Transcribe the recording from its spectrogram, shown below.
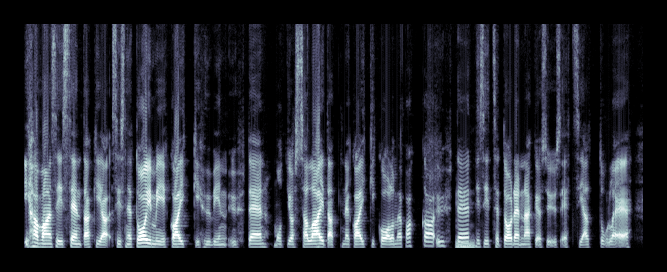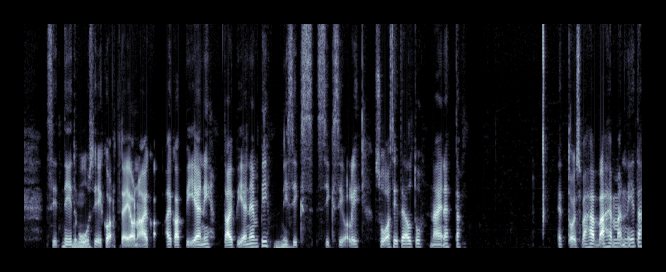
Ihan vaan siis sen takia, siis ne toimii kaikki hyvin yhteen, mutta jos sä laitat ne kaikki kolme pakkaa yhteen, mm. niin sitten se todennäköisyys, että sieltä tulee sit niitä mm. uusia kortteja on aika, aika pieni tai pienempi, mm. niin siksi, siksi oli suositeltu näin, että, että olisi vähän vähemmän niitä.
